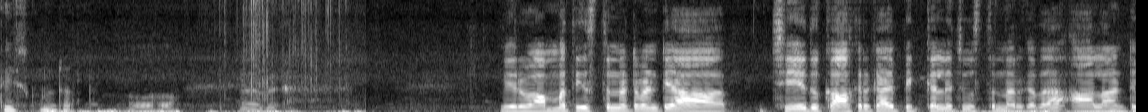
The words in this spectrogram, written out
తీసుకుంటాం. ఓహో. అదే. మీరు అమ్మ తీస్తున్నటువంటి ఆ చేదు కాకరకాయ పిక్కల్ని చూస్తున్నారు కదా అలాంటి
